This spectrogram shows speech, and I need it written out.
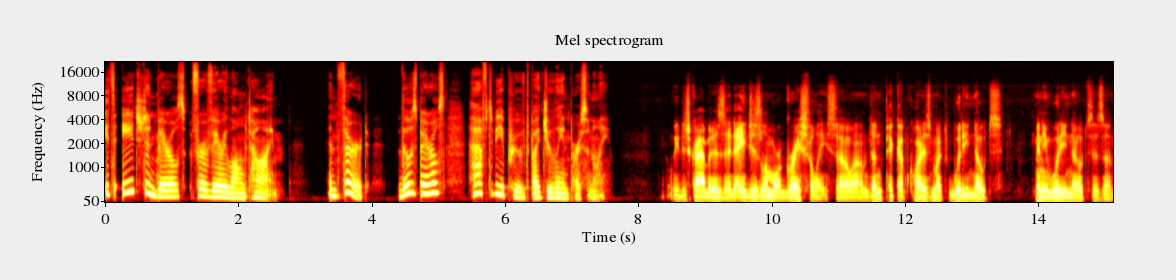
it's aged in barrels for a very long time. And third, those barrels have to be approved by Julian personally. we describe it as it ages a little more gracefully, so um, doesn't pick up quite as much woody notes, many woody notes as a,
